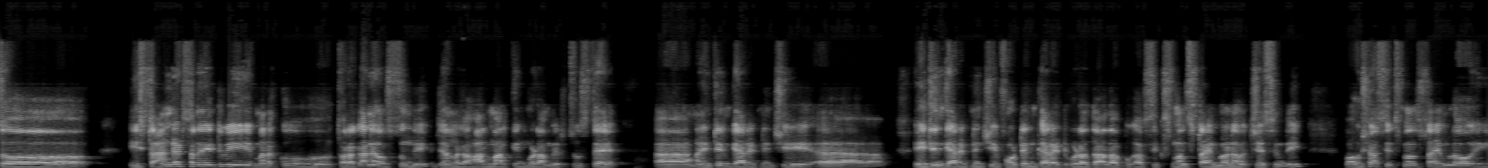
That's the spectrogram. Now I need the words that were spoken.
సో ఈ స్టాండర్డ్స్ అనేటివి మనకు త్వరగానే వస్తుంది. జనరల్గా హాల్ మార్కింగ్ కూడా మీరు చూస్తే నైన్టీన్ క్యారెట్ నుంచి ఎయిటీన్ క్యారెట్ నుంచి ఫోర్టీన్ క్యారెట్ కూడా దాదాపుగా సిక్స్ మంత్స్ టైంలోనే వచ్చేసింది. బహుశా సిక్స్ మంత్స్ టైంలో ఈ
